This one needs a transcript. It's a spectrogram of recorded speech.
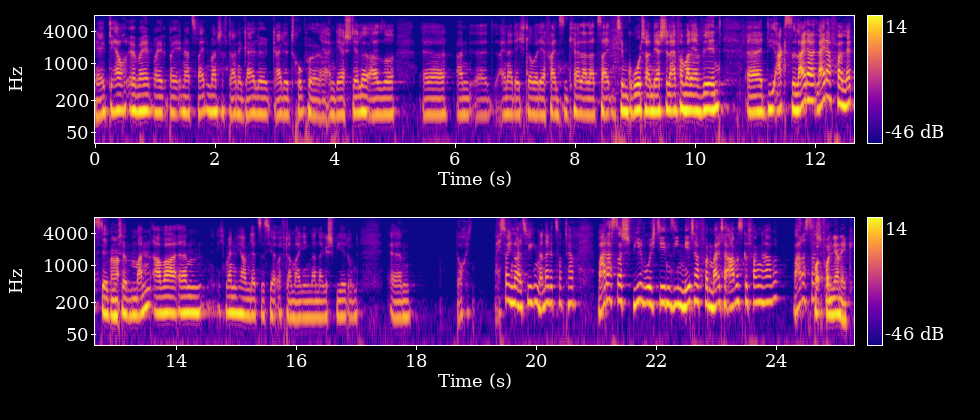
Ja, habt ja auch äh, bei, bei, bei in der zweiten Mannschaft da eine geile, geile Truppe an der Stelle. Also äh, an, äh, einer der, ich glaube, der feinsten Kerl aller Zeiten, Tim Grote, an der Stelle einfach mal erwähnt. Äh, die Achse, leider, leider verletzt der gute ja. Mann, aber ähm, ich meine, wir haben letztes Jahr öfter mal gegeneinander gespielt und ähm, doch, Weißt du eigentlich noch, als wir gegeneinander gezockt haben? War das das Spiel, wo ich den sieben Meter von Malte Ames gefangen habe? War das das von, Spiel? Von Yannick.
